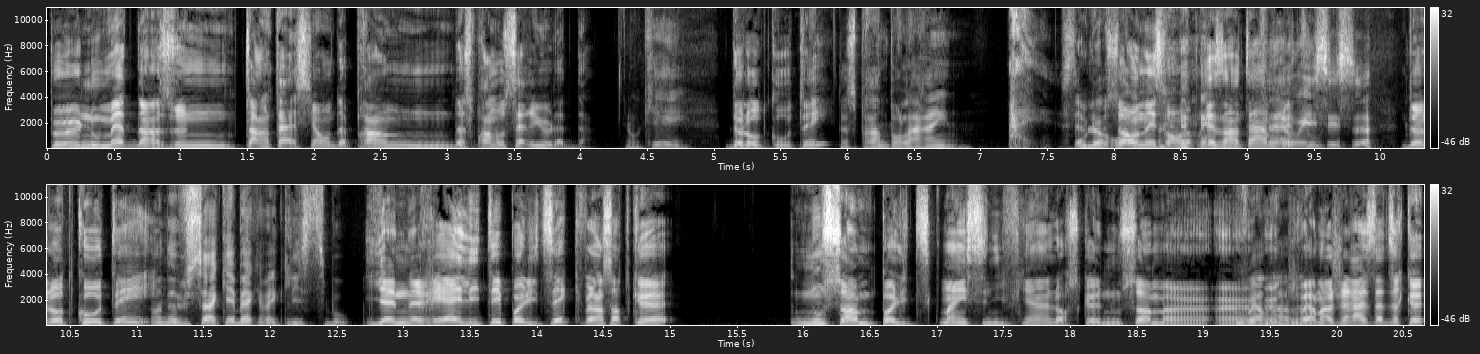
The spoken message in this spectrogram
peut nous mettre dans une tentation de prendre, de se prendre au sérieux là-dedans. OK. De l'autre côté, De se prendre pour la reine. C'est ça, on est son représentant après oui, tout. c'est ça. De l'autre côté, On a vu ça à Québec avec Lise Thibault. il y a une réalité politique qui fait en sorte que nous sommes politiquement insignifiants lorsque nous sommes un, un- Gouverneur un gouverneur général. C'est-à-dire que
